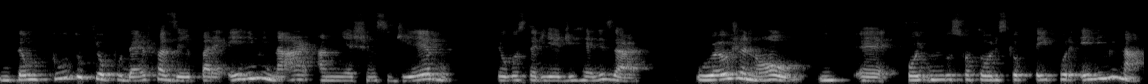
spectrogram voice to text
Então, tudo que eu puder fazer para eliminar a minha chance de erro, eu gostaria de realizar. O eugenol é, foi um dos fatores que optei por eliminar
